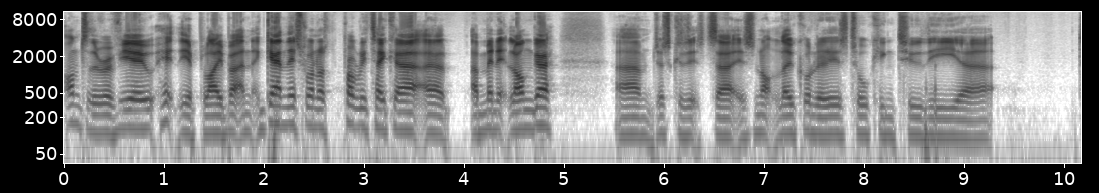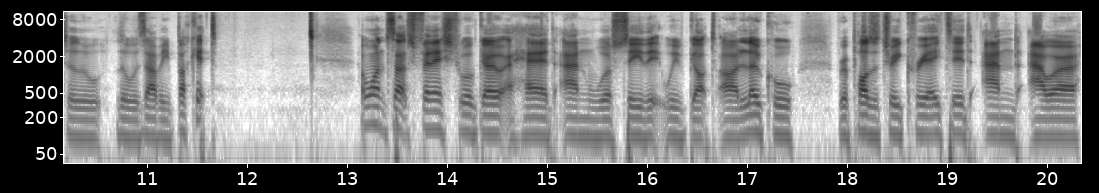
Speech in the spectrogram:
Onto the review, hit the apply button. Again, this one will probably take a, a, a minute longer um, just because it's uh, it's not local. It is talking to the uh, to the Wasabi bucket. And once that's finished, we'll go ahead and we'll see that we've got our local repository created and our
